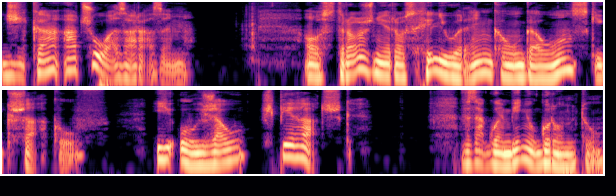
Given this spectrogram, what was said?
dzika, a czuła zarazem. Ostrożnie rozchylił ręką gałązki krzaków i ujrzał śpiewaczkę. W zagłębieniu gruntu,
